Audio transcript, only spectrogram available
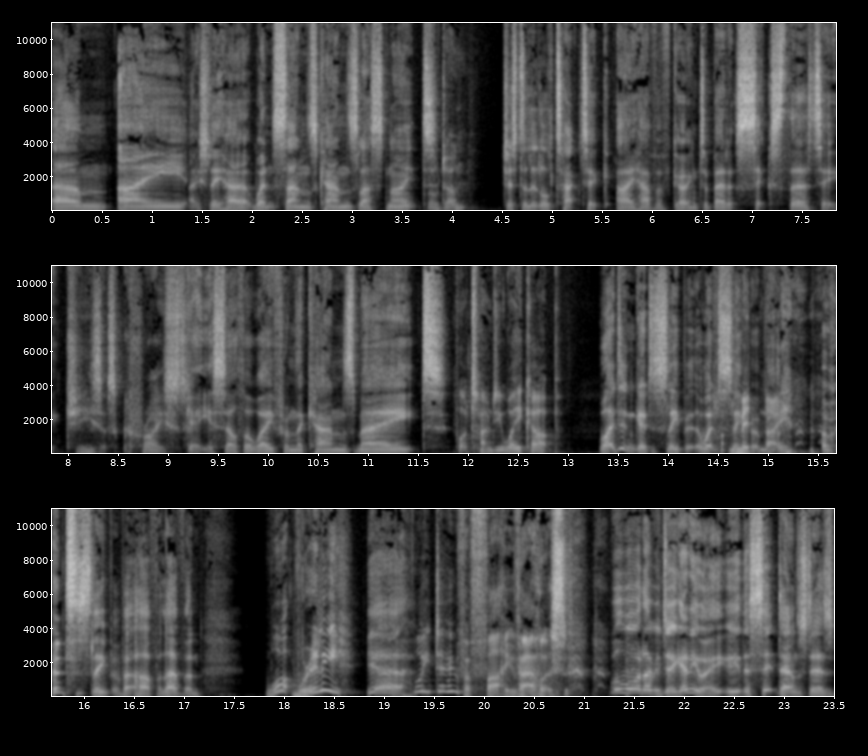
Um, I actually ha went sans cans last night. Well done. Just a little tactic I have of going to bed at six thirty. Jesus Christ. Get yourself away from the cans, mate. What time do you wake up? Well, I didn't go to sleep. I went to sleep Midnight. At about, I went to sleep about half eleven. What really? Yeah. What are you doing for five hours? Well, what would I be doing anyway? You either sit downstairs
